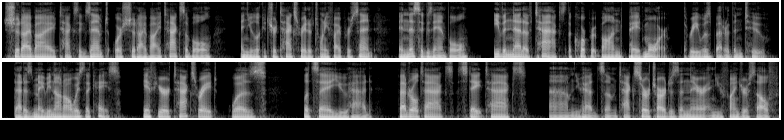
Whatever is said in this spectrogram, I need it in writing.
should I buy tax exempt or should I buy taxable? And you look at your tax rate of 25%, in this example, even net of tax, the corporate bond paid more. Three was better than two. That is maybe not always the case. If your tax rate was, let's say you had federal tax, state tax, um, you had some tax surcharges in there, and you find yourself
